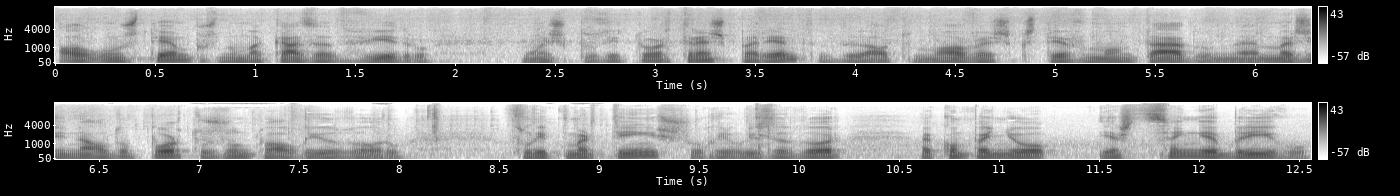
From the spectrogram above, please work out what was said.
alguns tempos numa casa de vidro, um expositor transparente de automóveis que esteve montado na marginal do Porto, junto ao Rio Douro. Felipe Martins, o realizador, acompanhou este sem-abrigo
